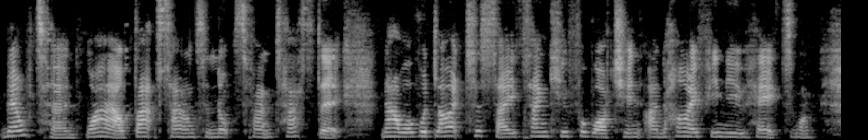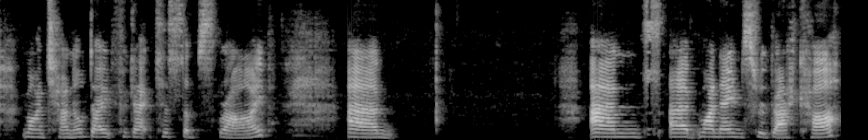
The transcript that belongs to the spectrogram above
Milton, wow, that sounds and looks fantastic. Now, I would like to say thank you for watching and hi if you're new here to my, my channel, don't forget to subscribe. Um, and uh, my name's Rebecca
